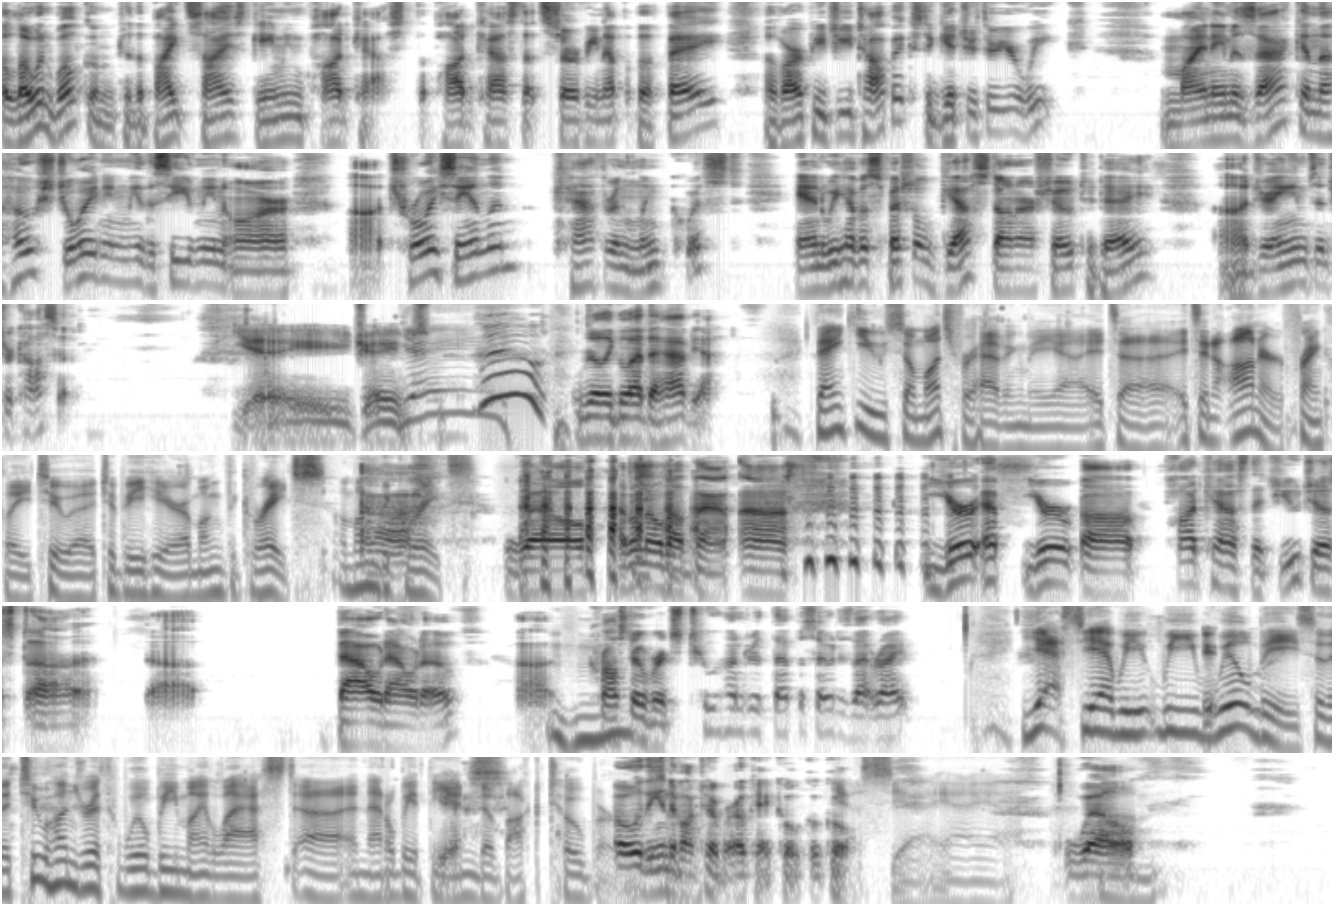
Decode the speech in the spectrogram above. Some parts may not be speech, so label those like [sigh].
Hello and welcome to the Bite Sized Gaming Podcast, the podcast that's serving up a buffet of RPG topics to get you through your week. My name is Zac, and the hosts joining me this evening are uh, Troy Sandlin, Katherine Linquist, and we have a special guest on our show today, uh, James Introcaso. Yay, James. Yay! Woo! Really glad to have you. Thank you so much for having me. Uh, it's a it's an honor, frankly, to uh, to be here among the greats, among the Ah. greats. Well, I don't know about [laughs] that. Uh, your ep- your uh, podcast that you just uh, uh, bowed out of uh, Mhm. crossed over its 200th episode. Is that right? Yes, yeah, we we It- will be. So the 200th will be my last, uh, and that'll be at the end of October. Oh, the end of October. Okay, cool, cool, cool. Yes, yeah, yeah, yeah. Well, Um,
